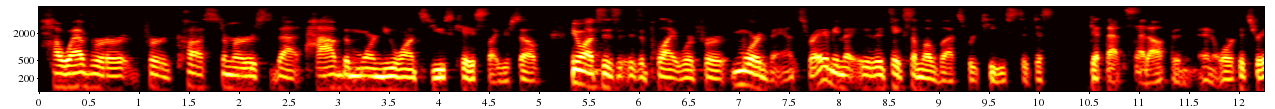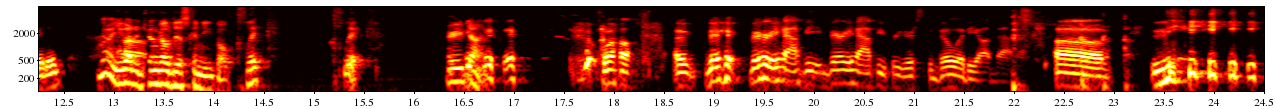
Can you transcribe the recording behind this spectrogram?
however, for customers that have the more nuanced use case like yourself, nuance is, is a polite word for more advanced, right? I mean, it, it takes some level of expertise to just get that set up and, and orchestrated. No, you got a uh, jungle disk and you go click, click. There you done. well, I'm very, very happy, very happy for your stability on that. Uh, the,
